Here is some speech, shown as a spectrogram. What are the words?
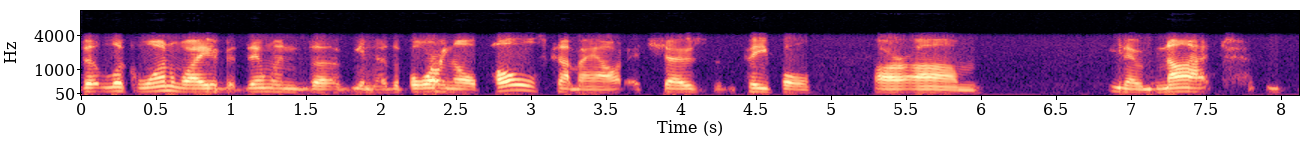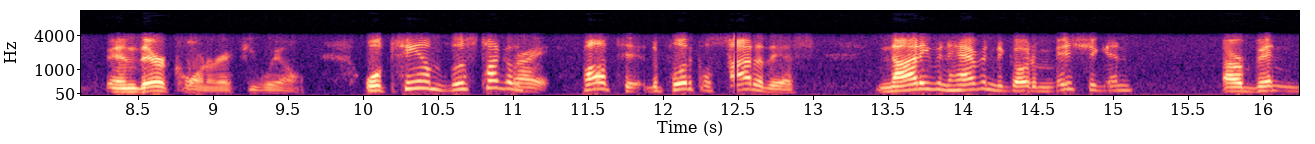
that look one way, but then when the you know the boring old polls come out, it shows that the people are um, you know not in their corner, if you will. Well, Tim, let's talk about Right. politics, the political side of this. Not even having to go to Michigan or been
